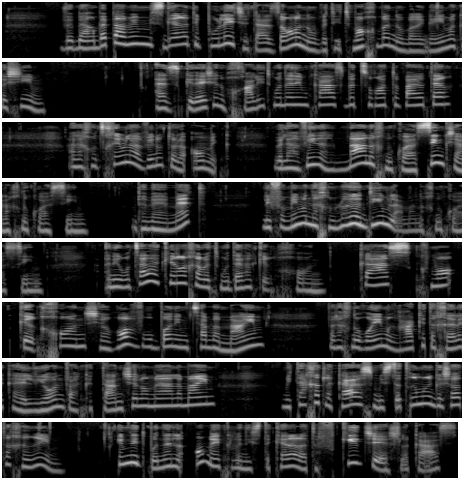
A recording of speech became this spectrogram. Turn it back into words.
ובהרבה פעמים מסגרת טיפולית שתעזור לנו ותתמוך בנו ברגעים הקשים. אז כדי שנוכל להתמודד עם כעס בצורה טובה יותר, אנחנו צריכים להבין אותו לעומק, ולהבין על מה אנחנו כועסים כשאנחנו כועסים. ובאמת, לפעמים אנחנו לא יודעים למה אנחנו כועסים. אני רוצה להכיר לכם את מודל הקרחון. כעס כמו קרחון שרוב רובו נמצא במים, ואנחנו רואים רק את החלק העליון והקטן שלו מעל המים, מתחת לכעס מסתתרים רגשות אחרים. אם נתבונן לעומק ונסתכל על התפקיד שיש לכעס,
